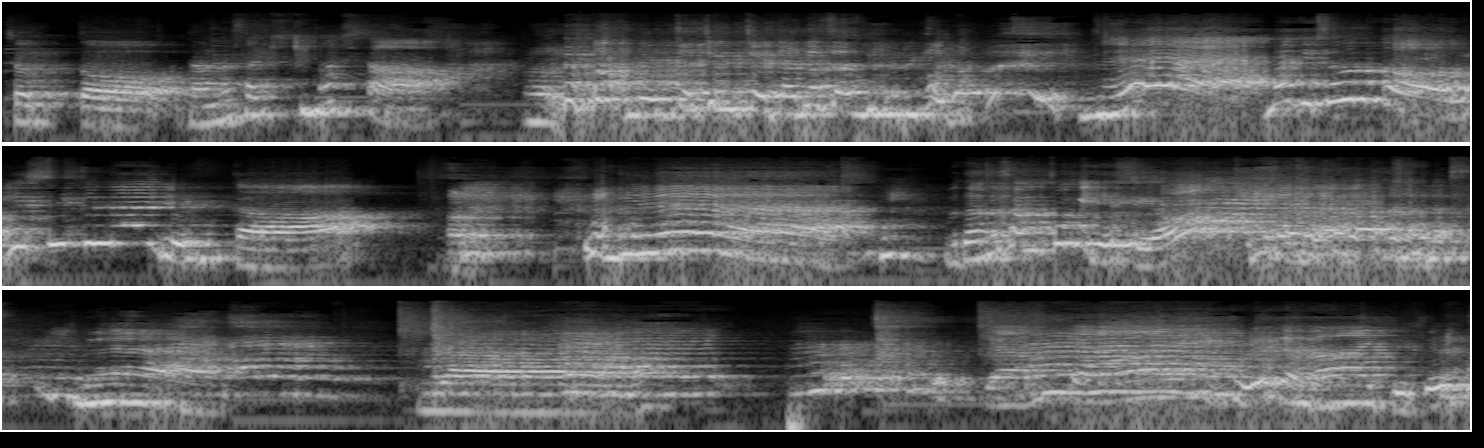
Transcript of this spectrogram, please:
ー、ちょっと、旦那さん聞きました？めっちゃちょいちょい旦那さんって言うけど。ねえ、なんかちょっと嬉しくないですか？ねえ、旦那さん込みですよ。ねえ。やー、じゃあ、これじゃないって言ってる。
